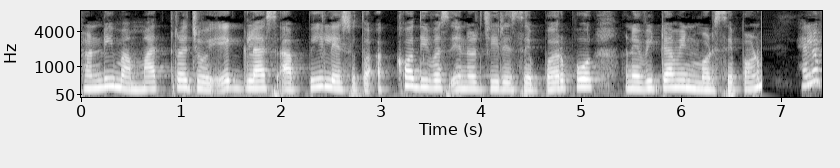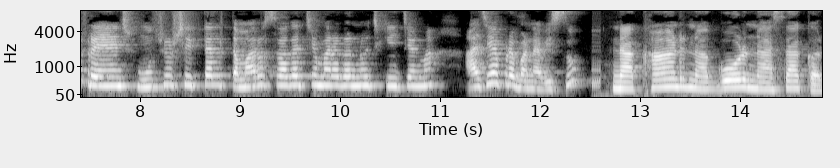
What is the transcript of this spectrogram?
ઠંડીમાં માત્ર જો એક ગ્લાસ આપ પી લેશો તો આખો દિવસ એનર્જી રહેશે ભરપૂર અને વિટામિન મળશે પણ. હેલો ફ્રેન્ડ્સ હું છું શીતલ. તમારું સ્વાગત છે મારા ઘરનું જ કિચનમાં. આજે આપણે બનાવીશું ના ખાંડ ના ગોળ ના સાકર.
